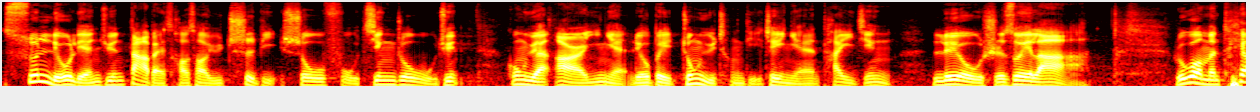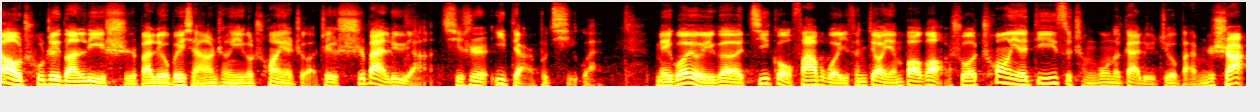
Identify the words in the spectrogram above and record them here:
孙刘联军大败曹操于赤壁，收复荆州五郡。公元二二一年，刘备终于称帝。这一年他已经六十岁啦。如果我们跳出这段历史，把刘备想象成一个创业者，这个失败率啊，其实一点不奇怪。美国有一个机构发布过一份调研报告，说创业第一次成功的概率只有百分之十二，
